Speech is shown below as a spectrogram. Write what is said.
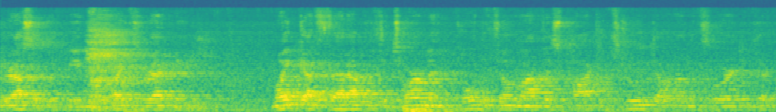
aggressive with me and were quite threatening. Mike got fed up with the torment, pulled the film out of his pocket, threw it down on the floor, and declared,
